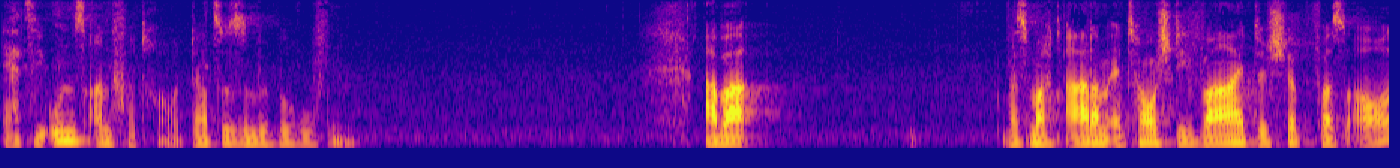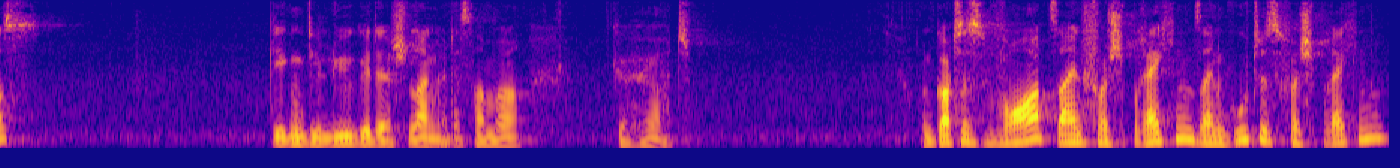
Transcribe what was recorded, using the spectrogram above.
Er hat sie uns anvertraut, dazu sind wir berufen. Aber was macht Adam? Er tauscht die Wahrheit des Schöpfers aus gegen die Lüge der Schlange. Das haben wir gehört. Und Gottes Wort, sein Versprechen, sein gutes Versprechen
